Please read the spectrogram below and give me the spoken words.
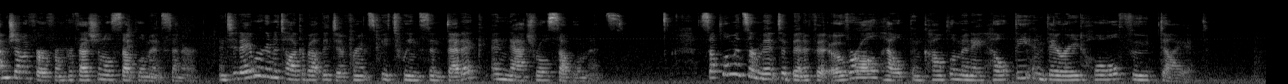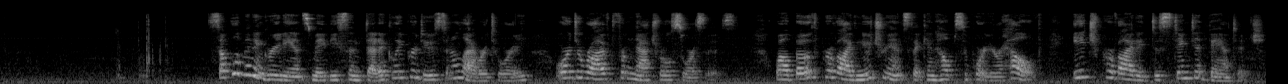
I'm Jennifer from Professional Supplement Center, and today we're going to talk about the difference between synthetic and natural supplements. Supplements are meant to benefit overall health and complement a healthy and varied whole food diet. Supplement ingredients may be synthetically produced in a laboratory or derived from natural sources. While both provide nutrients that can help support your health, each provide a distinct advantage.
